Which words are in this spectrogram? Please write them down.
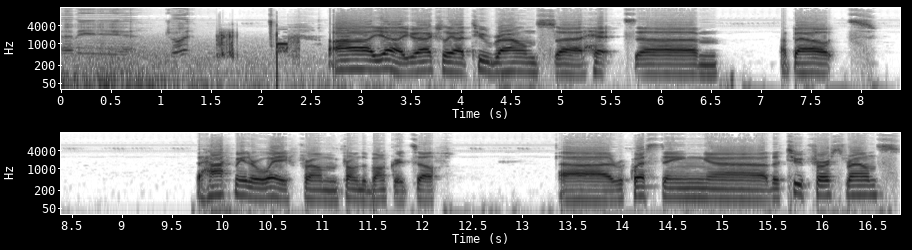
Any joy? Uh, yeah, you actually had two rounds uh, hit um, about a half meter away from, from the bunker itself. Uh, requesting uh, the two first rounds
